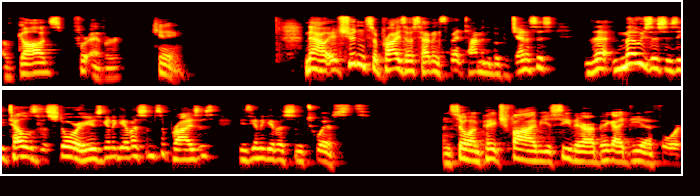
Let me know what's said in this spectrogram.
of God's forever king. Now, it shouldn't surprise us, having spent time in the book of Genesis, that Moses, as he tells the story, is going to give us some surprises. He's going to give us some twists. And so on page five, you see there our big idea for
